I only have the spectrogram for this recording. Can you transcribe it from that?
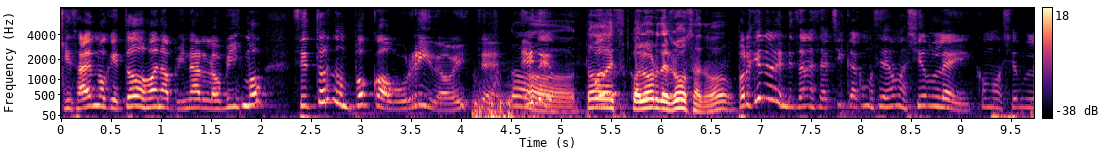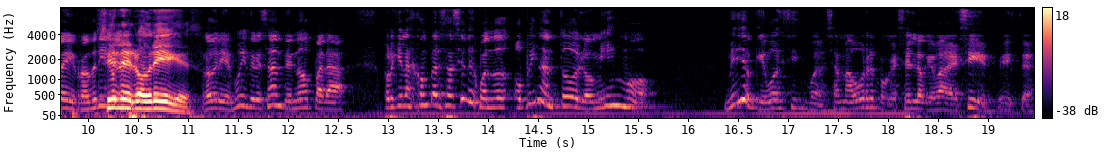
que sabemos que todos van a opinar lo mismo? Se torna un poco aburrido, ¿viste? No, ¿Viste? todo ¿Por- es color de rosa, ¿no? ¿Por qué no le invitan a esa chica? ¿Cómo se llama? Shirley. ¿Cómo Shirley Rodríguez? Shirley Rodríguez. Rodríguez, muy interesante, ¿no? Para porque las conversaciones cuando opinan todo lo mismo, medio que vos decís, bueno, ya me aburre porque sé lo que va a decir, ¿viste?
